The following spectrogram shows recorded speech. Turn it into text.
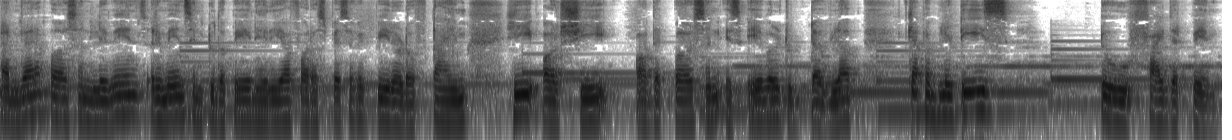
and when a person remains remains into the pain area for a specific period of time he or she or that person is able to develop capabilities to fight that pain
